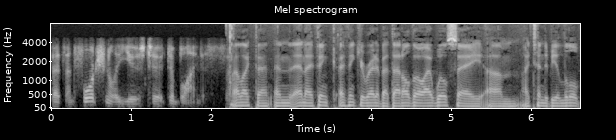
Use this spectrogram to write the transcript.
that's unfortunately used to, to blind us. I like that, and and I think I think you're right about that. Although I will say um, I tend to be a little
